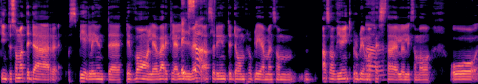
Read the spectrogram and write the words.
Det är inte som att det där speglar ju inte det vanliga verkliga livet. Exakt. Alltså det är ju inte de problemen som, alltså vi har ju inte problem att Ja. festa eller liksom att och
